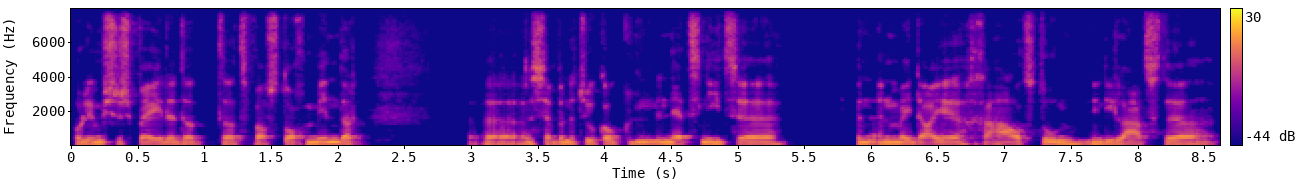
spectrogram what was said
Olympische Spelen, dat, dat was toch minder. ze hebben natuurlijk ook net niet een, medaille gehaald toen. In die laatste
